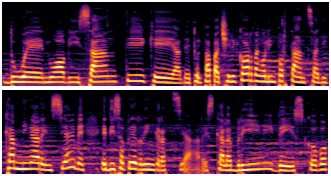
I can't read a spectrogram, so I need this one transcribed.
due nuovi santi che, ha detto il Papa, ci ricordano l'importanza di camminare insieme e di saper ringraziare. Scalabrini, vescovo,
